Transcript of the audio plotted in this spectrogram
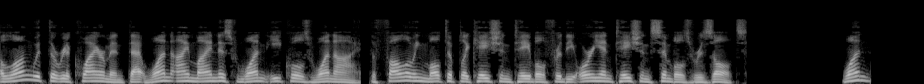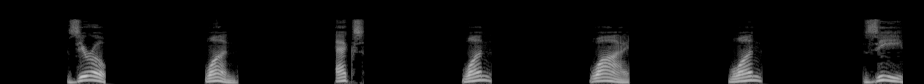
Along with the requirement that 1i-1 equals 1i, the following multiplication table for the orientation symbols results. 1 0 1 x 1 y 1 z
